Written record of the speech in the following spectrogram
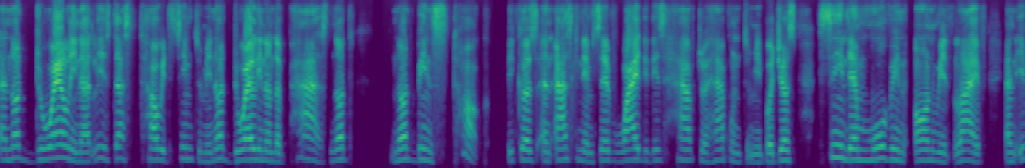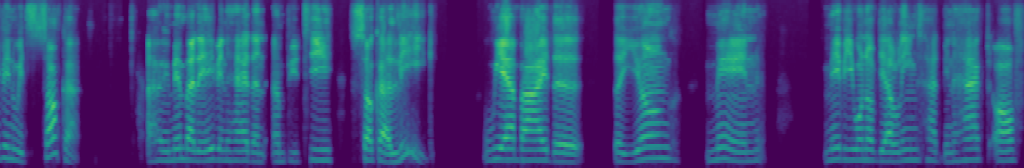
and not dwelling, at least that's how it seemed to me, not dwelling on the past, not not being stuck because and asking themselves why did this have to happen to me but just seeing them moving on with life and even with soccer i remember they even had an amputee soccer league whereby the, the young men, maybe one of their limbs had been hacked off,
